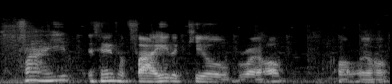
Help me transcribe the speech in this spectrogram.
five hit. five hit to kill Roy Hawk. Oh, Roy Hawk.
